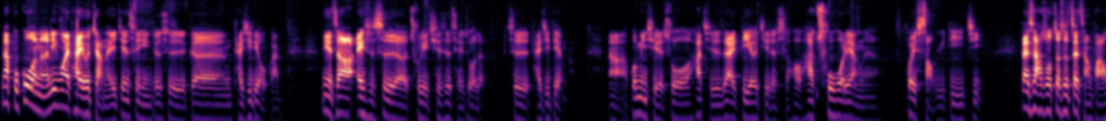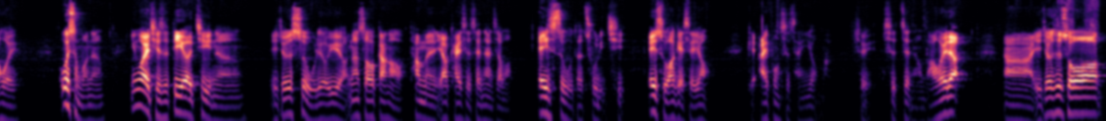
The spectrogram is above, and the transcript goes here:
那不过呢，另外他有讲了一件事情，就是跟台积电有关。你也知道 A 十四的处理器是谁做的？是台积电嘛？那郭明錤也说，他其实在第二季的时候，他出货量呢会少于第一季，但是他说这是正常发挥。为什么呢？因为其实第二季呢，也就是四五六月哦，那时候刚好他们要开始生产什么 A 十五的处理器，A 十五要给谁用？给 iPhone 十三用嘛，所以是正常发挥的。那也就是说，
